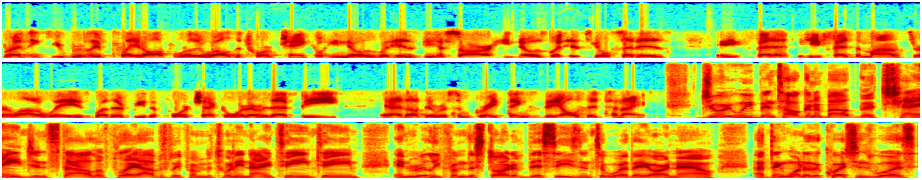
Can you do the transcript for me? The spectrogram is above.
But I think he really played off really well to Toropchenko. He knows what his DSR, he knows what his skill set is, and he fed he fed the monster in a lot of ways, whether it be the forecheck or whatever that be. And I thought there were some great things they all did tonight. Joey, we've been talking about the change in style of play, obviously from the 2019 team, and really from the start of this season to where they are now. I think one of the questions was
